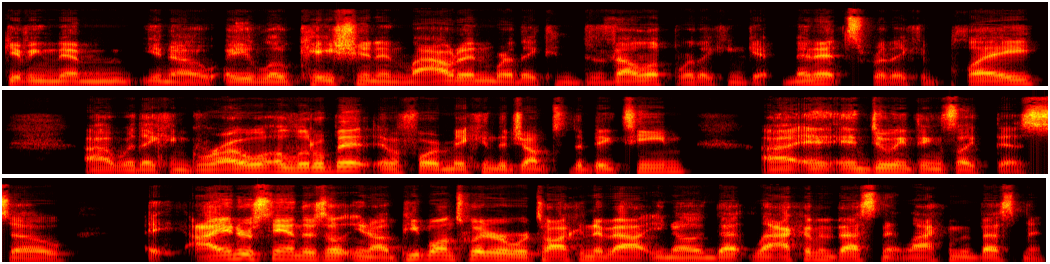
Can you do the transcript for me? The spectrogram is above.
giving them you know a location in Loudoun where they can develop, where they can get minutes, where they can play, uh, where they can grow a little bit before making the jump to the big team, uh, and, and doing things like this. So. I- understand there's a, you know people on Twitter were talking about you know that lack of investment, lack of investment.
